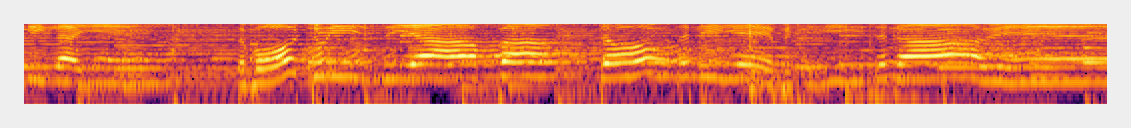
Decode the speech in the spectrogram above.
ကြည်လိုက်ရင်သဘောတွေ့စရာပါတော့တလီရဲ့ပကြီးတကားရင်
